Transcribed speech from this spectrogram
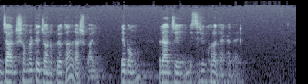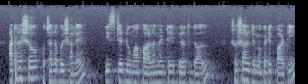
যার সম্রাটের জনপ্রিয়তা হ্রাস পায় এবং রাজ্যে বিশৃঙ্খলা দেখা দেয়। আঠারোশো পঁচানব্বই সালে স্টেট ডুমা পার্লামেন্টের বিরোধী দল, সোশ্যাল ডেমোক্রেটিক পার্টি,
